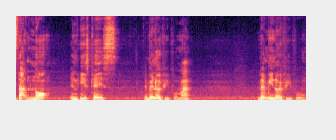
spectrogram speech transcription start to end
Is that not in his case? Let me know, people, man. Let me know, people.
